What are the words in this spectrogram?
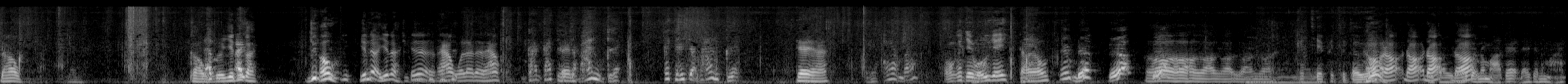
Đâu cầu rồi dính coi. Ô dính rồi dính rồi. Dính rồi. Thao gọi là thao. Cá cá Đây chơi phá luôn kìa. Cá chơi chả phá luôn kìa. Chê hả? Kìa, thấy không đó. Còn cái chơi bự gì? trời ơi. Đấy, được được rồi rồi rồi rồi Cái chơi phải từ từ. đó đó đó đó đó. cho nó mệt á để cho nó mệt.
